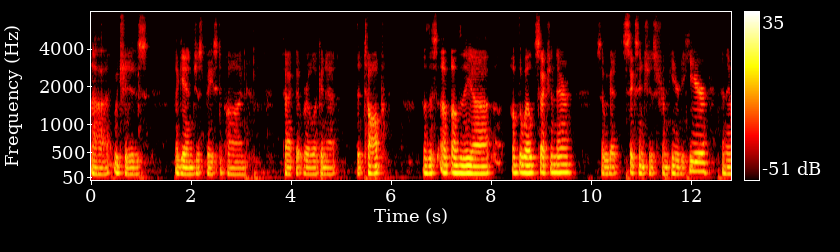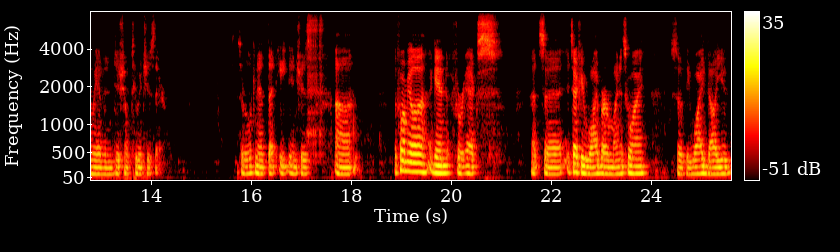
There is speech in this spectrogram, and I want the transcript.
uh, which is again just based upon the fact that we're looking at the top of this of, of the uh, of the weld section there. So we got six inches from here to here, and then we have an additional two inches there. So we're looking at that eight inches. Uh, the formula again for x, that's uh, it's actually y bar minus y. So the y value,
